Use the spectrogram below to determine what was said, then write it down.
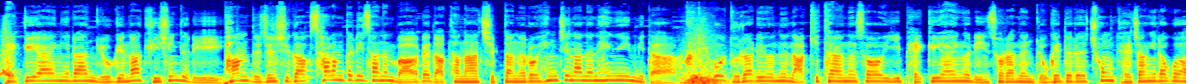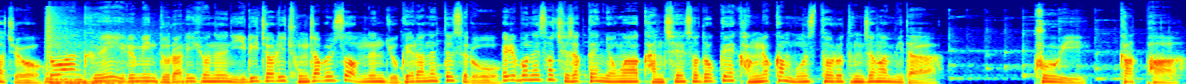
백귀야행이란 요괴나 귀신들이 밤 늦은 시각 사람들이 사는 마을에 나타나 집단으로 행진하는 행위입니다. 그리고 누라리오는 아키타현에서 이 백귀야행을 인솔하는 요괴들의 총대장이라고 하죠. 또한 그의 이름인 누라리효는 이리저리 종잡을 수 없는 요괴라는 뜻으로 일본에서 제작된 영화 간체에서도 꽤 강력한 몬스터로 등장합니다. 9위 갓파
